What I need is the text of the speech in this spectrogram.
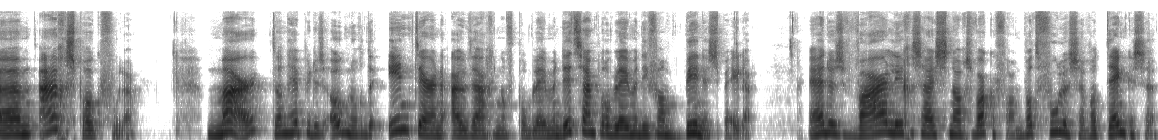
um, aangesproken voelen. Maar dan heb je dus ook nog de interne uitdagingen of problemen. En dit zijn problemen die van binnen spelen. dus waar liggen zij s'nachts wakker van? Wat voelen ze? Wat denken ze?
